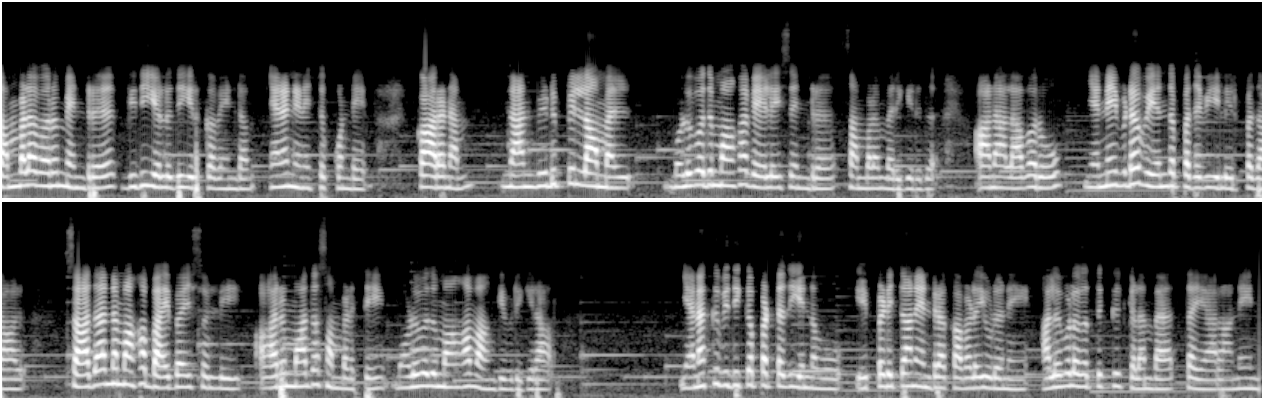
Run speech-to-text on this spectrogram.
சம்பளம் வரும் என்று விதி எழுதியிருக்க வேண்டும் என நினைத்து கொண்டேன். காரணம் நான் விடுப்பில்லாமல் முழுவதுமாக வேலை சென்று சம்பளம் வருகிறது. ஆனால் அவரோ என்னை விட உயர்ந்த பதவியில் இருப்பதால் சாதாரணமாக பை பை சொல்லி ஆறு மாத சம்பளத்தை முழுவதுமாக வாங்கிவிடுகிறார். எனக்கு விதிக்கப்பட்டது என்னவோ எப்படித்தான் என்ற கவலையுடனே அலுவலகத்துக்கு கிளம்ப தயாரானேன்.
